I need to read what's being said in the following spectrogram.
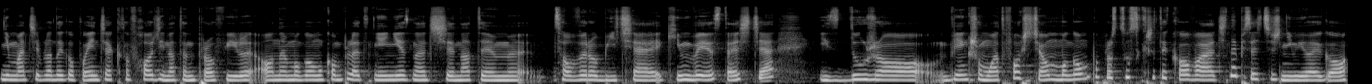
Nie macie bladego pojęcia, kto wchodzi na ten profil. One mogą kompletnie nie znać się na tym, co wy robicie, kim wy jesteście i z dużo większą łatwością mogą po prostu skrytykować, napisać coś niemiłego,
